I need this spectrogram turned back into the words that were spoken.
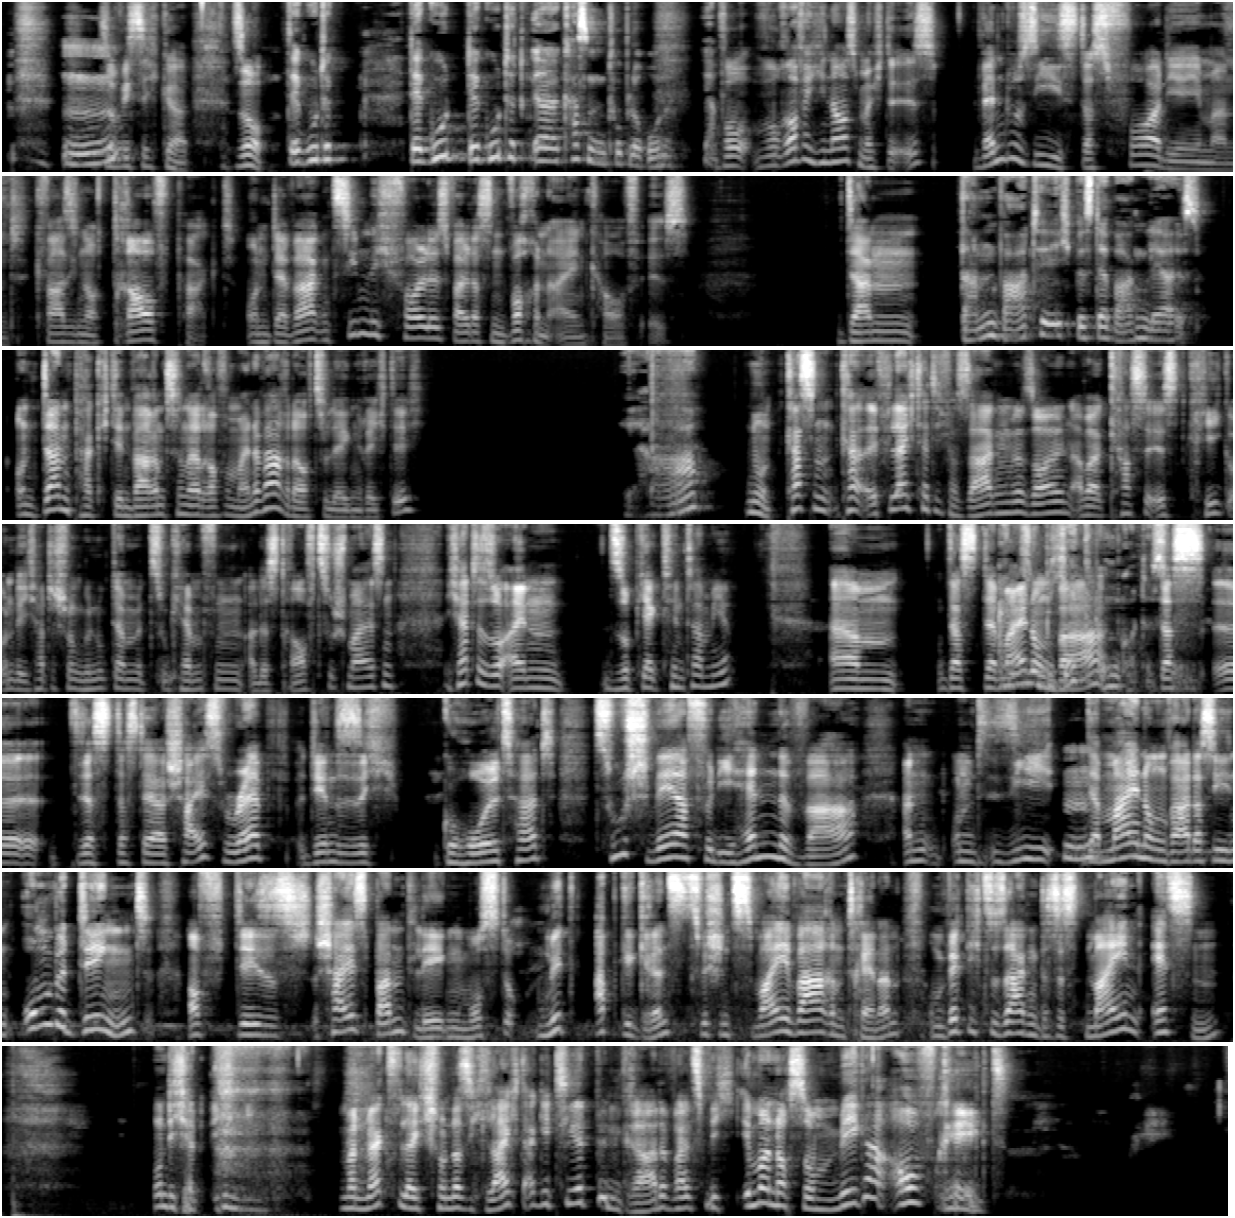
mm. So wie es sich gehört. So. Der gute, der gut, der gute äh, Kassentoblerone. Ja. Wo, worauf ich hinaus möchte ist, wenn du siehst, dass vor dir jemand quasi noch draufpackt und der Wagen ziemlich voll ist, weil das ein Wocheneinkauf ist, dann dann warte ich, bis der Wagen leer ist. Und dann packe ich den Warentrenner drauf, um meine Ware draufzulegen, richtig? Ja. Nun, Kassen, Ka vielleicht hätte ich was sagen sollen, aber Kasse ist Krieg und ich hatte schon genug damit zu kämpfen, alles draufzuschmeißen. Ich hatte so ein Subjekt hinter mir, ähm, das der ein Meinung Subjekt, war, um dass, äh, dass, dass der scheiß Rap, den sie sich geholt hat, zu schwer für die Hände war an, und sie mhm. der Meinung war, dass sie ihn unbedingt auf dieses scheiß Band legen musste, mit abgegrenzt zwischen zwei Warentrennern, um wirklich zu sagen, das ist mein Essen. Und ich, ich man merkt vielleicht schon, dass ich leicht agitiert bin gerade, weil es mich immer noch so mega aufregt.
